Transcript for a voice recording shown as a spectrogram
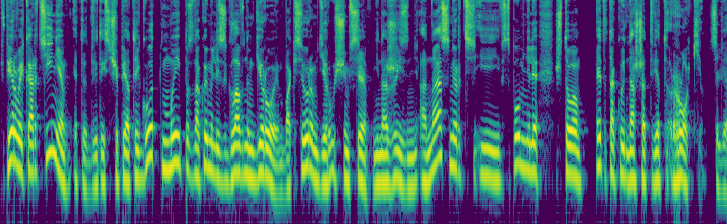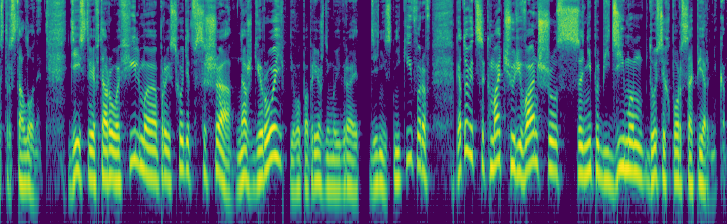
В первой картине, это 2005 год, мы познакомились с главным героем, боксером, дерущимся не на жизнь, а на смерть, и вспомнили, что это такой наш ответ Рокки, Сильвестр Сталлоне. Действие второго фильма происходит в США. Наш герой, его по-прежнему играет Денис Никифоров, готовится к матчу-реваншу с непобедимым до сих пор соперником.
